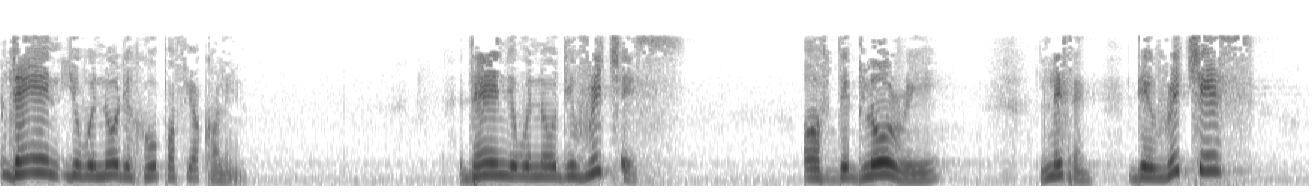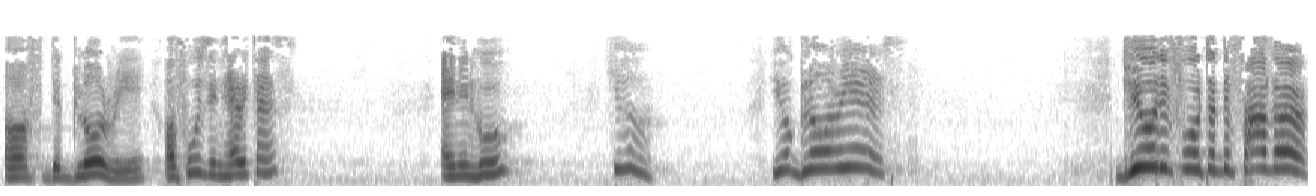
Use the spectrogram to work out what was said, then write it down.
Then you will know the hope of your calling. Then you will know the riches of the glory, listen, the riches of the glory of whose inheritance? And in who? You. You're glorious. Beautiful to the Father.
